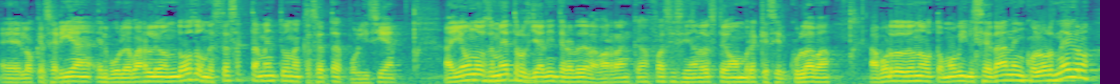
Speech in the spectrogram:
eh, lo que sería el Boulevard León 2, donde está exactamente una caseta de policía. Allá a unos metros ya al interior de la barranca fue asesinado este hombre que circulaba a bordo de un automóvil sedán en color negro.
